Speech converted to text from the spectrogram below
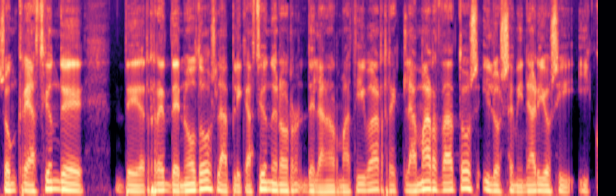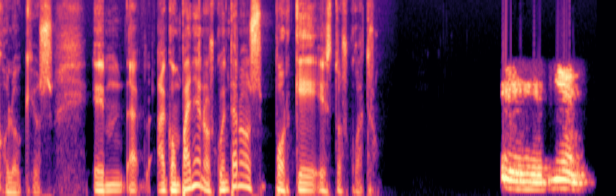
Son creación de, red de nodos, la aplicación de, la normativa, reclamar datos y los seminarios y, coloquios. Em, acompáñanos, cuéntanos por qué estos cuatro. Eh, bien.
